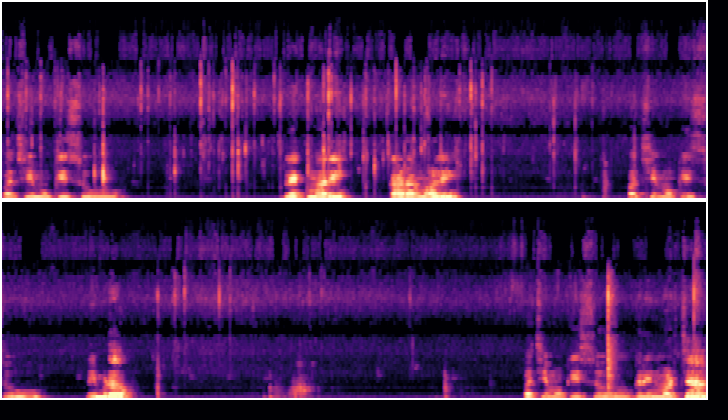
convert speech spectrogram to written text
પછી મૂકીશું બ્લેક મરી કાળા મરી. પછી મૂકીશું લીમડો. પછી મૂકીશું ગ્રીન મરચાં,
